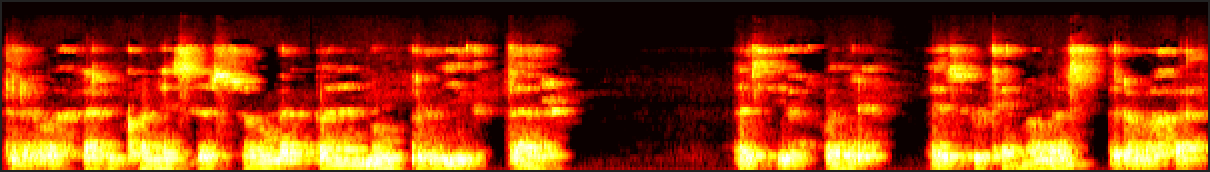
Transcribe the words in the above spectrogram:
trabajar con esa sombra para no proyectar hacia afuera eso que no has trabajado.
